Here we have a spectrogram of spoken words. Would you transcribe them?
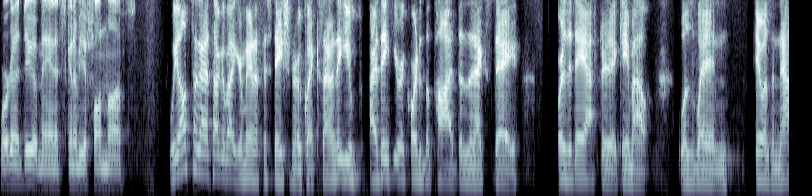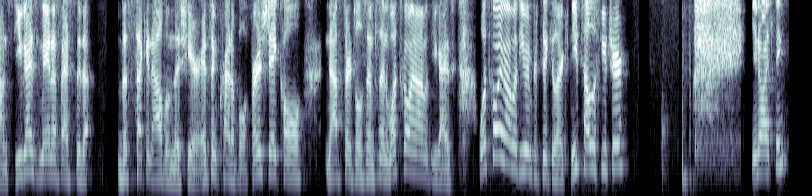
we're gonna do it, man. It's gonna be a fun month. We also got to talk about your manifestation real quick because I don't think you. I think you recorded the pod. Then the next day, or the day after it came out, was when it was announced. You guys manifested the second album this year. It's incredible. First J Cole, now Sturgill Simpson. What's going on with you guys? What's going on with you in particular? Can you tell the future? You know, I think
